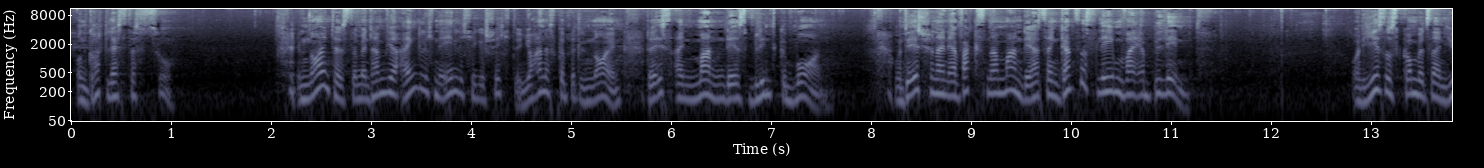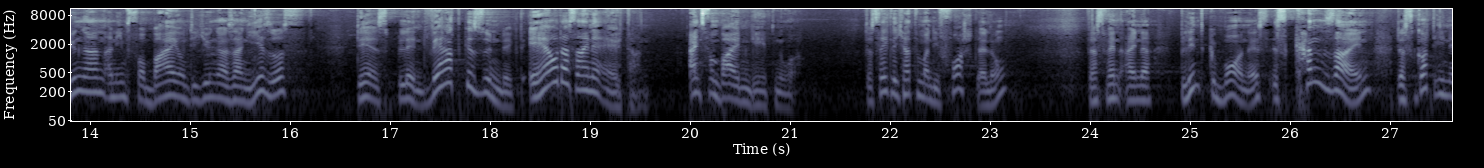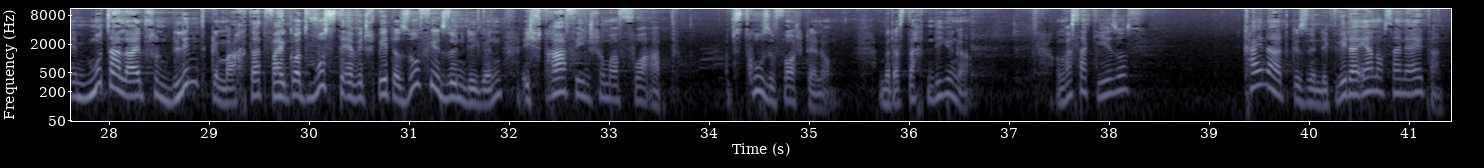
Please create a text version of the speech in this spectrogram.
Und Gott lässt das zu. Im Neuen Testament haben wir eigentlich eine ähnliche Geschichte. Johannes Kapitel 9, da ist ein Mann, der ist blind geboren. Und der ist schon ein erwachsener Mann, der hat sein ganzes Leben war er blind. Und Jesus kommt mit seinen Jüngern an ihm vorbei und die Jünger sagen, Jesus, der ist blind. Wer hat gesündigt? Er oder seine Eltern? Eins von beiden geht nur. Tatsächlich hatte man die Vorstellung, dass wenn einer blind geboren ist, es kann sein, dass Gott ihn im Mutterleib schon blind gemacht hat, weil Gott wusste, er wird später so viel sündigen, ich strafe ihn schon mal vorab. Abstruse Vorstellung. Aber das dachten die Jünger. Und was sagt Jesus? Keiner hat gesündigt, weder er noch seine Eltern.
